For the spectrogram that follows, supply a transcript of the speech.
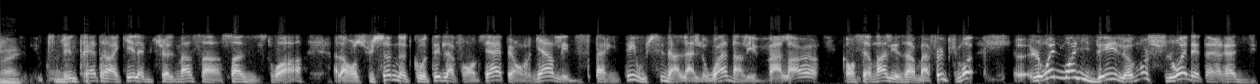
Une ville très tranquille, habituellement sans, sans histoire. Alors on suit ça de notre côté de la frontière, puis on regarde les disparités aussi dans la loi, dans les valeurs concernant les armes à feu. Puis moi, euh, loin de moi l'idée, là, moi je suis loin d'être un radical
